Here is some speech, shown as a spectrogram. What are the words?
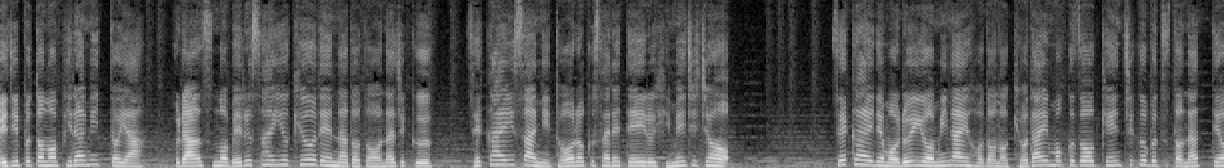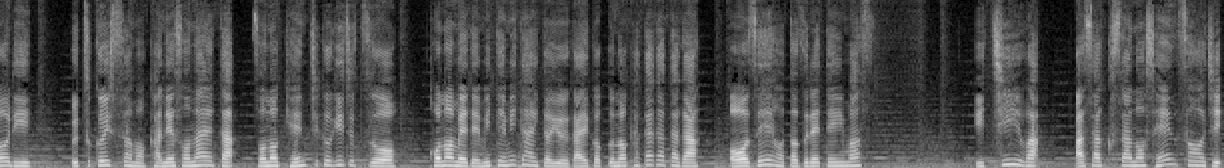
エジプトのピラミッドやフランスのベルサイユ宮殿などと同じく、世界遺産に登録されている姫路城。世界でも類を見ないほどの巨大木造建築物となっており、美しさも兼ね備えたその建築技術をこの目で見てみたいという外国の方々が大勢訪れています。1位は浅草の浅草寺。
